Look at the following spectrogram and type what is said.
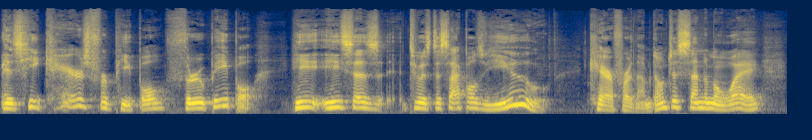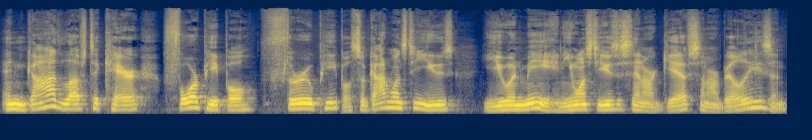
is he cares for people through people. He, he says to his disciples, you care for them. Don't just send them away. And God loves to care for people through people. So God wants to use you and me, and he wants to use us in our gifts and our abilities and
